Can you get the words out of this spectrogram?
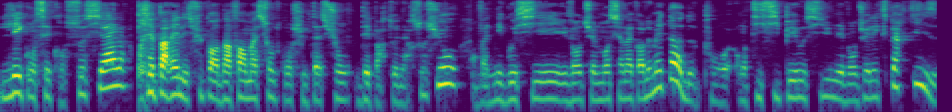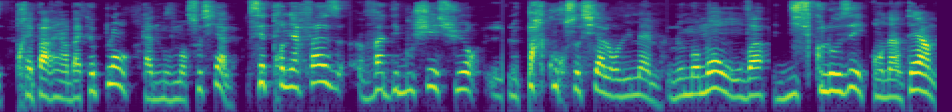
les conséquences sociales, préparer les supports d'information de consultation des partenaires sociaux, on va négocier éventuellement si un accord de méthode pour anticiper aussi une éventuelle expertise, préparer un backup plan cas de mouvement social. Cette première phase va déboucher sur le parcours social en lui-même, le moment où on va discloser en interne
